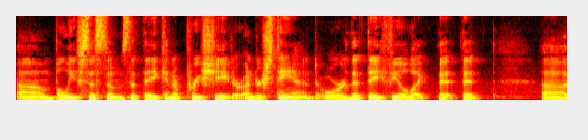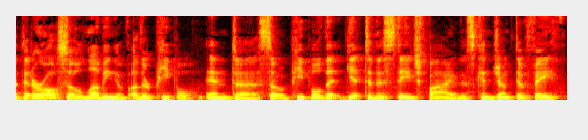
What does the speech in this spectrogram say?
um, belief systems that they can appreciate or understand, or that they feel like that that uh, that are also loving of other people. And uh, so, people that get to this stage five, this conjunctive faith,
